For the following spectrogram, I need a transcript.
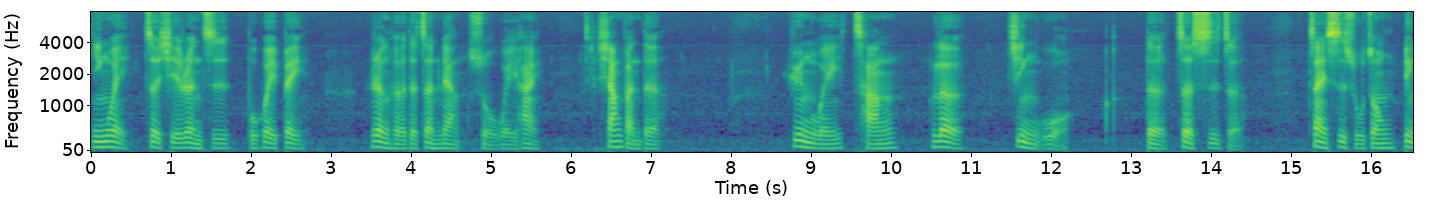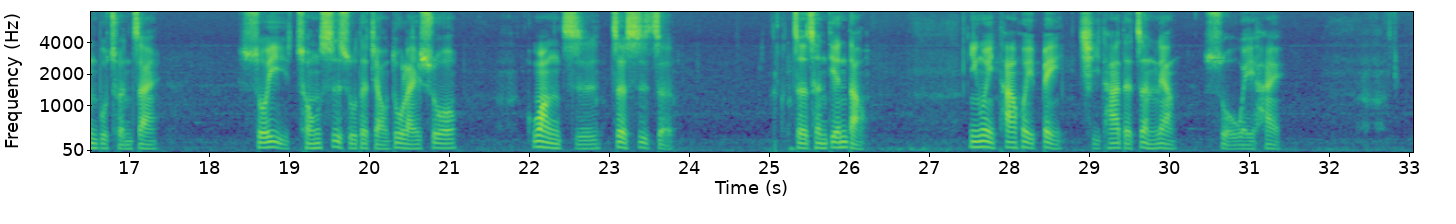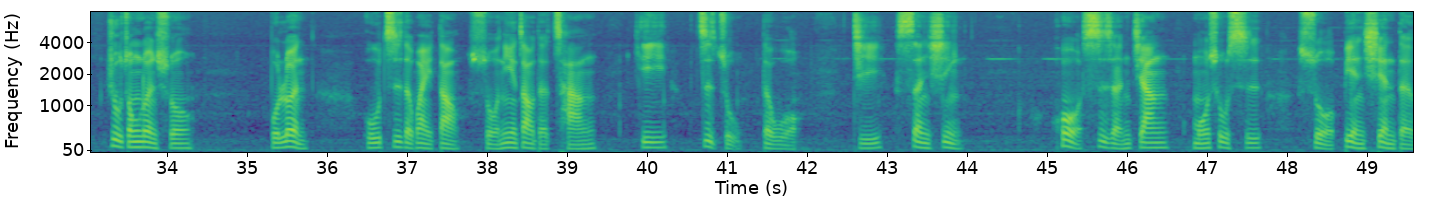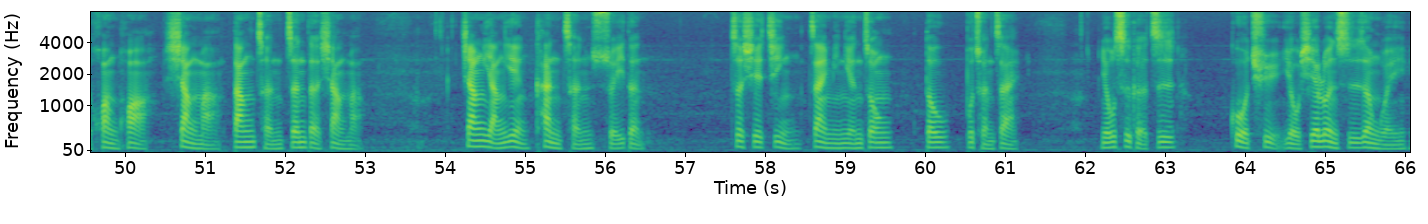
因为这些认知不会被任何的正量所危害。相反的。运为常、乐、净、我的这四者，在世俗中并不存在，所以从世俗的角度来说，妄执这四者，则成颠倒，因为它会被其他的正量所危害。入中论说，不论。无知的外道所捏造的常、一、自主的我及圣性，或是人将魔术师所变现的幻化相马当成真的相马，将阳焰看成水等，这些境在名言中都不存在。由此可知，过去有些论师认为。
